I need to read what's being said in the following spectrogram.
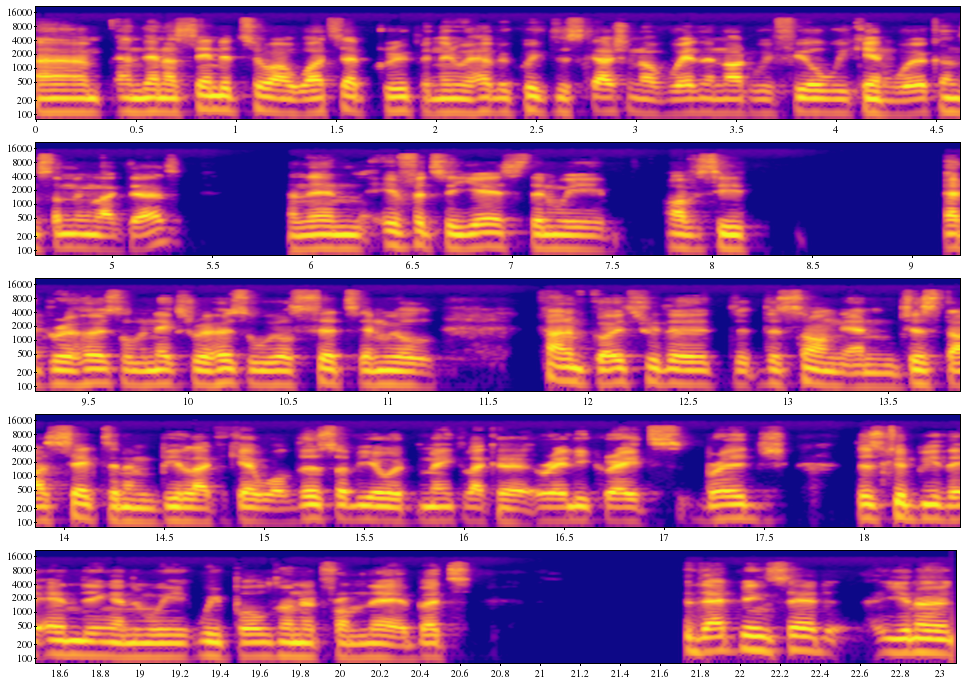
Um, and then I send it to our WhatsApp group, and then we have a quick discussion of whether or not we feel we can work on something like that. And then if it's a yes, then we obviously at rehearsal, the next rehearsal, we'll sit and we'll kind of go through the, the, the song and just dissect it and be like, okay, well, this of you would make like a really great bridge. This could be the ending, and we we build on it from there. But that being said, you know,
